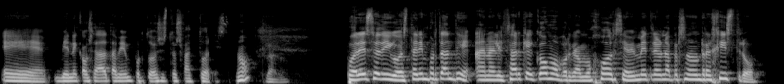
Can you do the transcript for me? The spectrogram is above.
eh, viene causada también por todos estos factores, ¿no? Claro. Por eso digo, es tan importante analizar qué como, porque a lo mejor si a mí me trae una persona un registro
